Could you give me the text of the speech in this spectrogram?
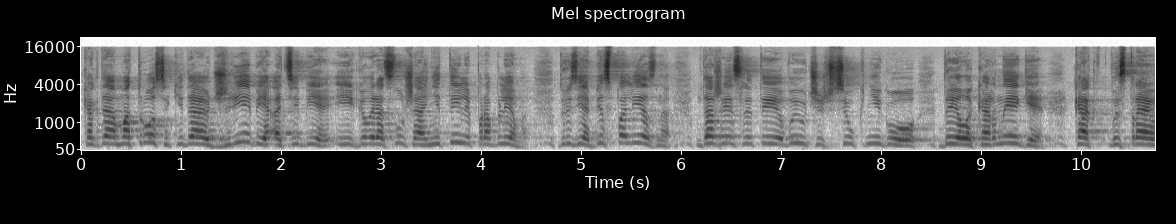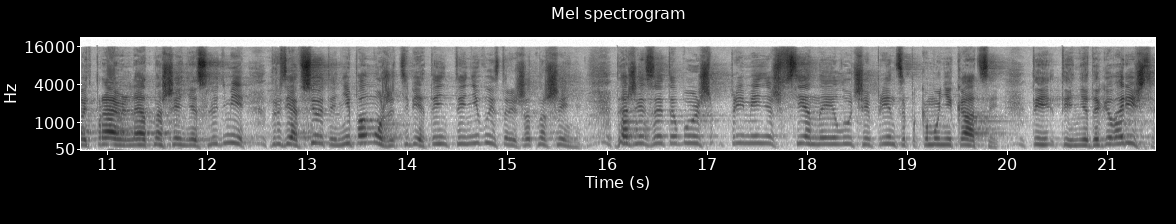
Когда матросы кидают жребий, жребие о тебе и говорят, слушай, а не ты ли проблема? Друзья, бесполезно. Даже если ты выучишь всю книгу Дейла Карнеги, как выстраивать правильные отношения с людьми, друзья, все это не поможет тебе, ты, ты не выстроишь отношения. Даже если ты будешь, применишь все наилучшие принципы коммуникации, ты, ты не договоришься.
